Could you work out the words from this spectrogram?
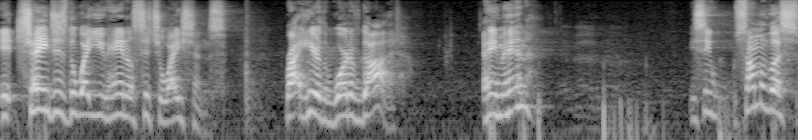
it changes the way you handle situations. Right here, the Word of God. Amen. You see, some of us,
